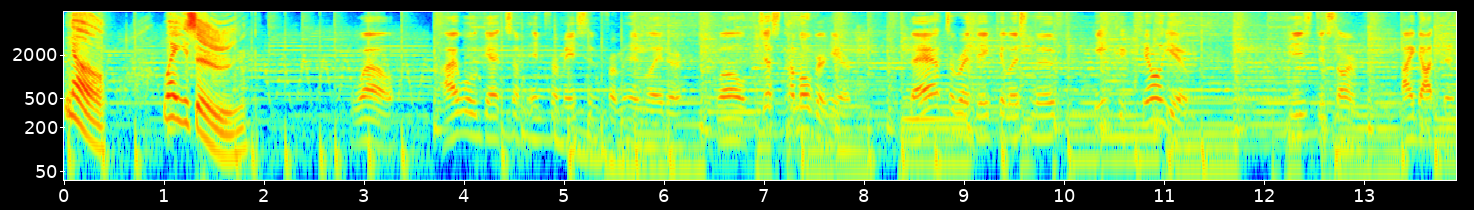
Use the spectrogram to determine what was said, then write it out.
No. What are you saying? Well, I will get some information from him later. Well, just come over here. That's a ridiculous move. He could kill you. He's disarmed. I got this.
